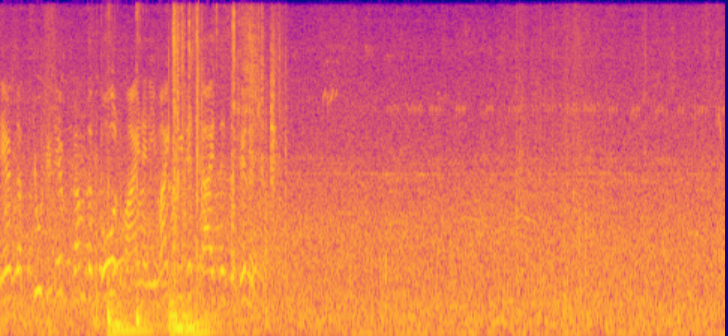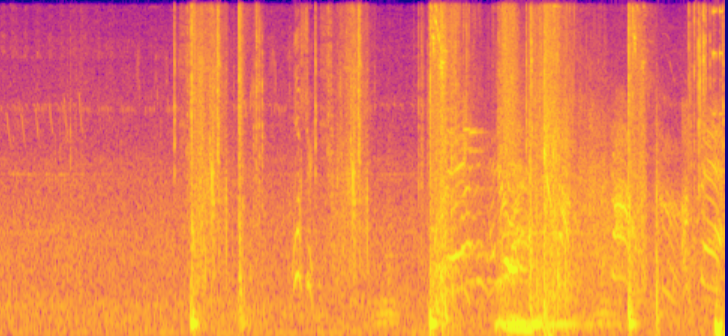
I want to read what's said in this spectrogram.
There's a fugitive from the gold mine, and he might be disguised as a villager. Shit! Up there!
